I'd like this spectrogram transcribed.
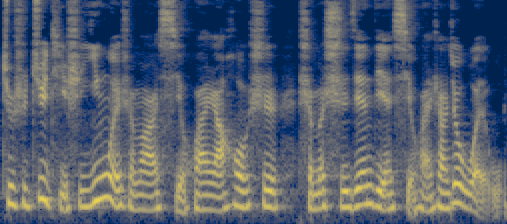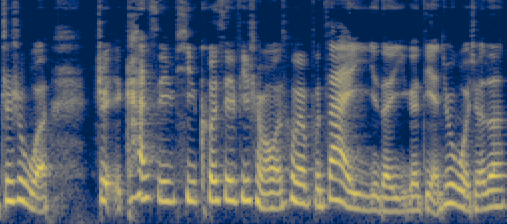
就是具体是因为什么而喜欢，然后是什么时间点喜欢上。就我这是我这看 CP 磕 CP 什么，我特别不在意的一个点，就是我觉得。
